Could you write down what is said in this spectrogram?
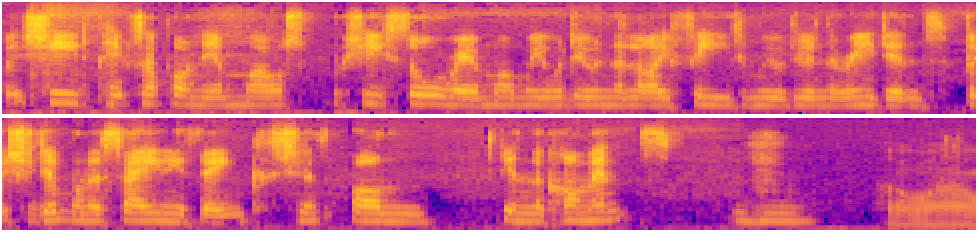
but she'd picked up on him whilst she saw him when we were doing the live feed and we were doing the readings but she didn't want to say anything because she was on in the comments Mhm. Oh wow.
